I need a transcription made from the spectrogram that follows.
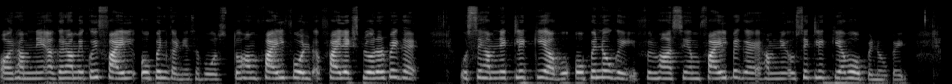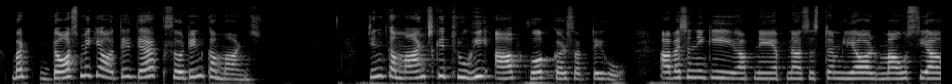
और हमने, अगर हमें कोई फ़ाइल ओपन करनी है सपोज़ तो हम फ़ाइल फोल्ड फ़ाइल एक्सप्लोरर पे गए, उससे हमने क्लिक किया, वो ओपन हो गई, फिर वहाँ से हम फ़ाइल पे गए, हमने उसे क्लिक किया, वो ओपन हो गई। बट डॉस में क्या होता है? देर आर सर्टिन कमांड्स जिन कमांड्स के थ्रू ही आप वर्क कर सकते हो। आप ऐसा नहीं कि आपने अपना सिस्टम लिया और माउस या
